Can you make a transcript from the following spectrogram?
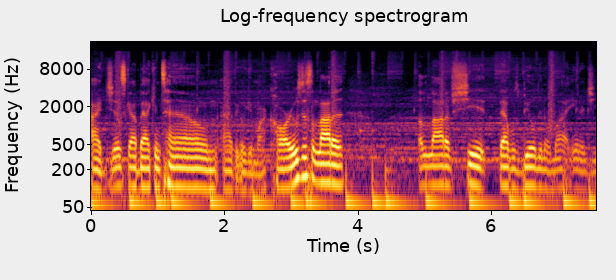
I just got back in town. I had to go get my car. It was just a lot of a lot of shit that was building on my energy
